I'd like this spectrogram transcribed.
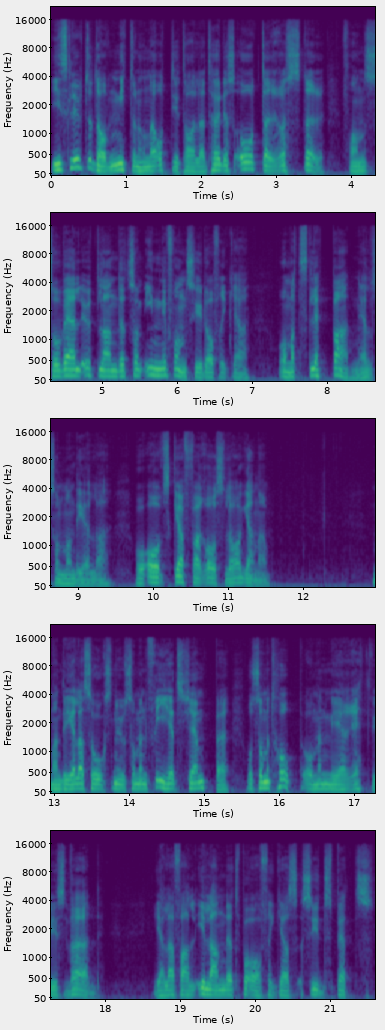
I slutet av 1980-talet höjdes åter röster från såväl utlandet som inifrån Sydafrika om att släppa Nelson Mandela och avskaffa raslagarna. Mandela sågs nu som en frihetskämpe och som ett hopp om en mer rättvis värld. I alla fall i landet på Afrikas sydspets.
